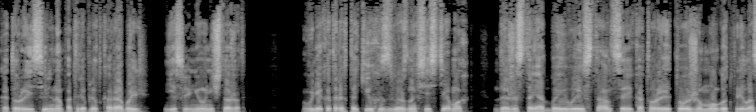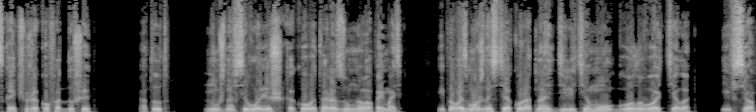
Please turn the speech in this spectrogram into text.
которые сильно потреплют корабль, если не уничтожат. В некоторых таких звездных системах даже стоят боевые станции, которые тоже могут приласкать чужаков от души. А тут нужно всего лишь какого-то разумного поймать и по возможности аккуратно отделить ему голову от тела. И все.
